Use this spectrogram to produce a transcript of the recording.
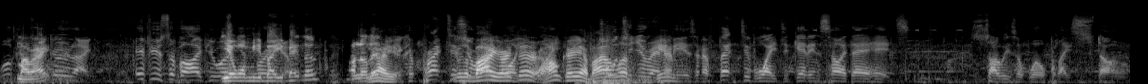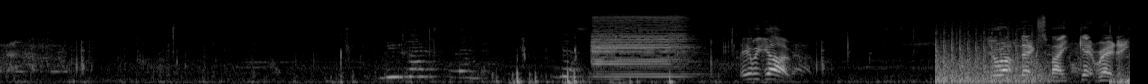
Welcome Am I right? If you survive, you You want me to buy you freedom. back though? On the Yeah, left? yeah. You can practice There's a your buy aim right there. you I don't care, yeah, buy on Taunting left your again. enemy is an effective way to get inside their heads. So is a well-placed stone. Um, Here we go. You're up next, mate. Get ready.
